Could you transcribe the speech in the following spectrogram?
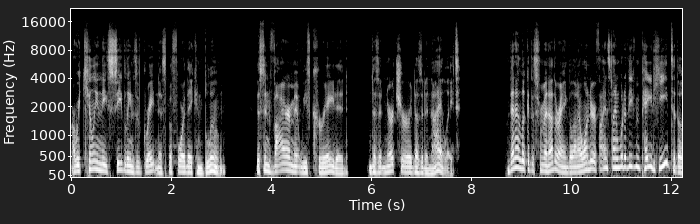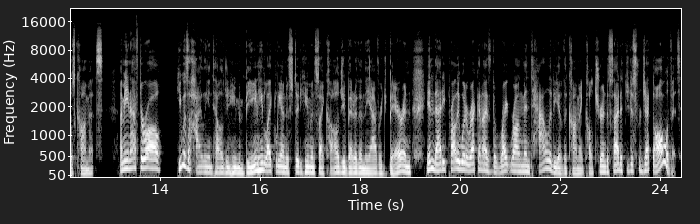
Are we killing these seedlings of greatness before they can bloom? This environment we've created, does it nurture or does it annihilate? Then I look at this from another angle and I wonder if Einstein would have even paid heed to those comments. I mean, after all, he was a highly intelligent human being. He likely understood human psychology better than the average bear. And in that, he probably would have recognized the right wrong mentality of the comment culture and decided to just reject all of it.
